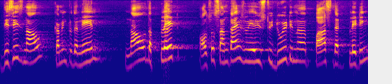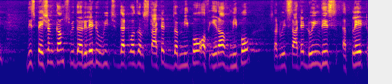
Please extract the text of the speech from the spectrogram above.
This is now coming to the nail. Now the plate, also sometimes we used to do it in the past, that plating. This patient comes with a relative which that was started the MIPO of era of MIPO. So that we started doing this a plate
